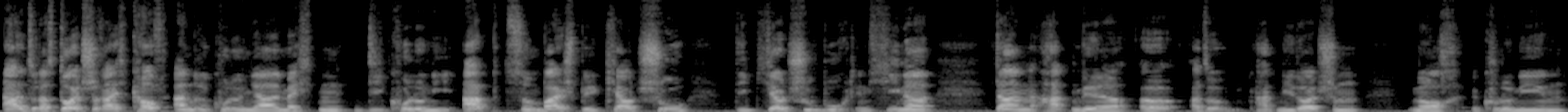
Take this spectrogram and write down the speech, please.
Also das Deutsche Reich kauft andere Kolonialmächten die Kolonie ab, zum Beispiel Kiaochu, die Kiaochu bucht in China. Dann hatten wir, äh, also hatten die Deutschen noch Kolonien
